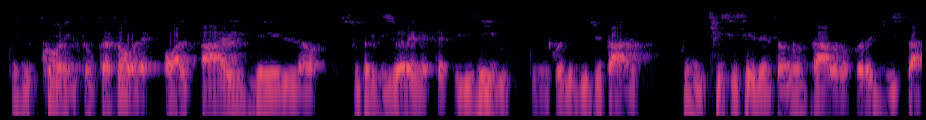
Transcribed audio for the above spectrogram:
quindi con il truccatore o al pari del supervisore degli effetti visivi, quindi quelli digitali. Quindi ci si siede intorno a un tavolo con il regista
